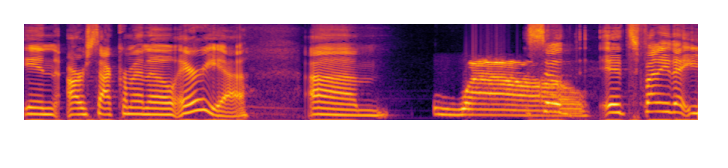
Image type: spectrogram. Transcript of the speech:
in our Sacramento area. Um, Wow. so it's funny that you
